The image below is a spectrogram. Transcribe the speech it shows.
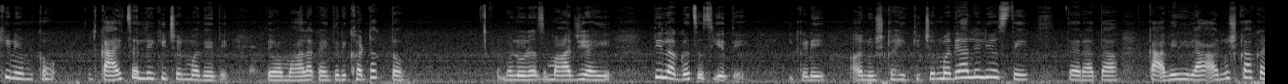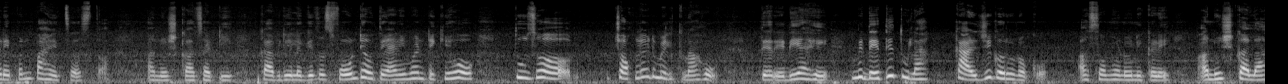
की नेमकं काय चालले किचनमध्ये ते. तेव्हा मला काहीतरी खटकतं. म्हणूनच मा जी आहे ती लगेचच येते. इकडे अनुष्का ही किचनमध्ये आलेली असते. तर आता कावेरीला अनुष्काकडे पण पाहायचं असतं. अनुष्कासाठी कावेरी लगेचच फोन ठेवते आणि म्हणते की हो तुझं चॉकलेट मिल्क ना हो ते रेडी आहे. मी देते तुला काळजी करू नको. असं म्हणून इकडे अनुष्काला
